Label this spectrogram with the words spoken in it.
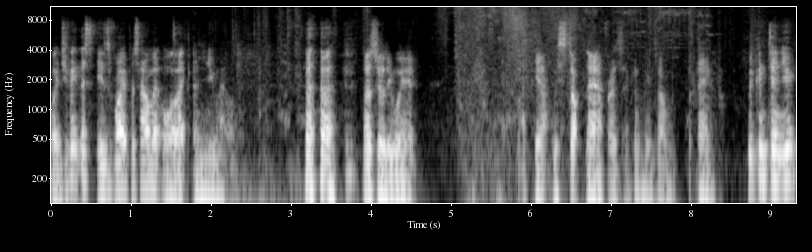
do you think this is Viper's helmet or like a new helmet? that's really weird. But yeah, we stopped there for a second, for example. But hey, we continue.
